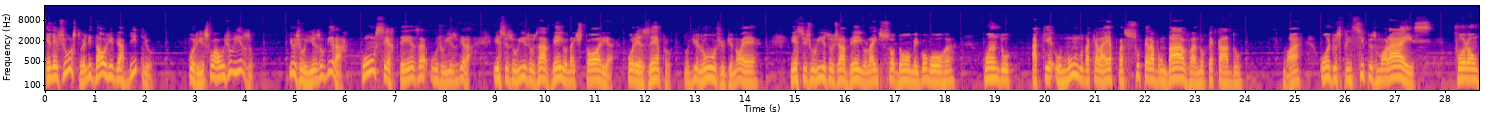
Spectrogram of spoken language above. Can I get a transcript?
Ele é justo, ele dá o livre-arbítrio. Por isso há o juízo. E o juízo virá. Com certeza o juízo virá. Esse juízo já veio na história, por exemplo, no dilúvio de Noé. Esse juízo já veio lá em Sodoma e Gomorra, quando o mundo daquela época superabundava no pecado, é? onde os princípios morais foram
